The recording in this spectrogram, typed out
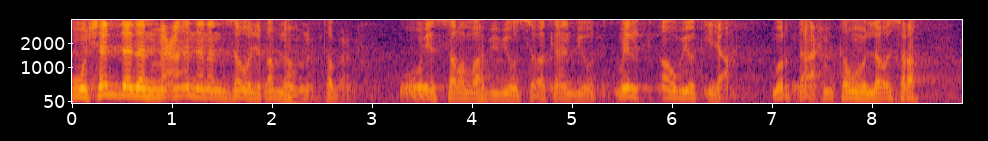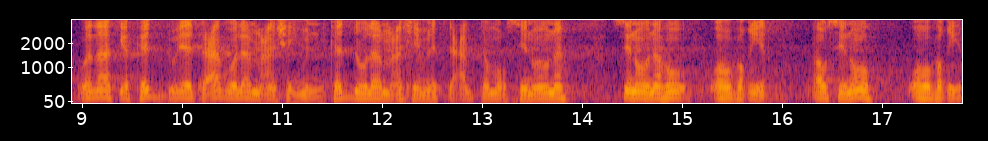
مشددا مع أننا نتزوج قبلهم طبعا. ويسر الله ببيوت سواء كان بيوت ملك أو بيوت إيجار. مرتاح مكون له أسرة وذاك يكد ويتعب ولا مع شيء من الكد ولا مع شيء من التعب. تمر سنونه سنونه وهو فقير أو سنوه وهو فقير.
